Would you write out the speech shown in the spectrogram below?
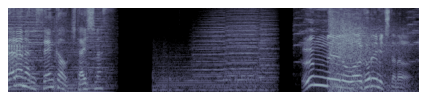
さらなる戦果を期待します。運命の分かれ道だな。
